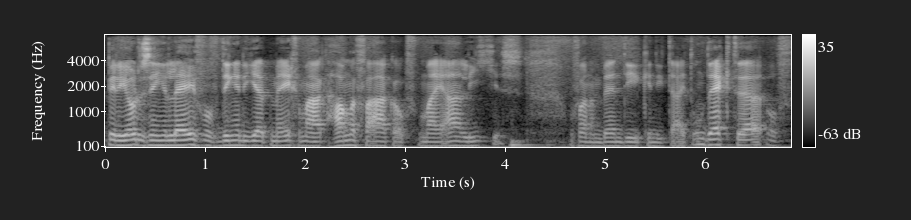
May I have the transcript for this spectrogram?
periodes in je leven of dingen die je hebt meegemaakt, hangen vaak ook voor mij aan liedjes. Of aan een band die ik in die tijd ontdekte. Of,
